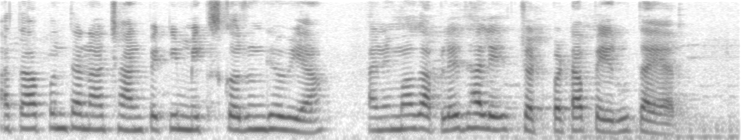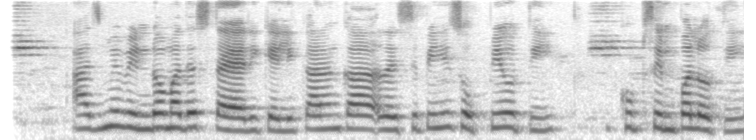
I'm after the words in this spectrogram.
आता आपण त्यांना छानपैकी मिक्स करून घेऊया आणि मग आपले झाले चटपटा पेरू तयार. आज मी विंडोमध्येच तयारी केली कारण का रेसिपी ही सोपी होती खूप सिंपल होती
